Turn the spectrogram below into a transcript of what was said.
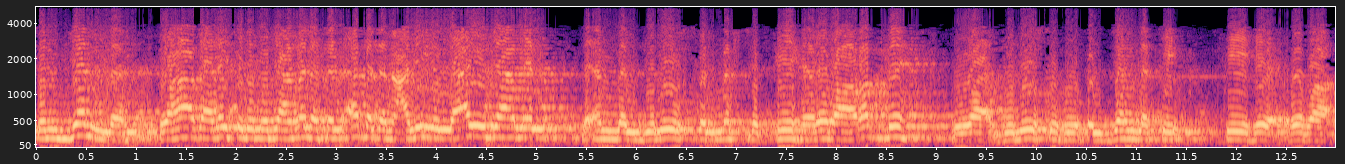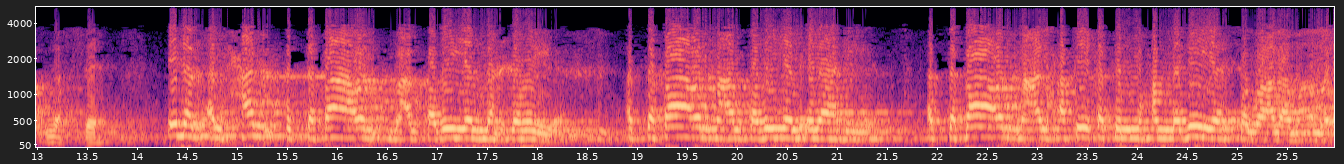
في الجنة. وهذا ليس بمجاملة أبدا علي لا يجامل لأن الجلوس في المسجد فيه رضا ربه وجلوسه في الجنة فيه رضا نفسه. إذا الحل في التفاعل مع القضية المهدوية التفاعل مع القضية الإلهية التفاعل مع الحقيقة المحمدية. صلى الله على محمد.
